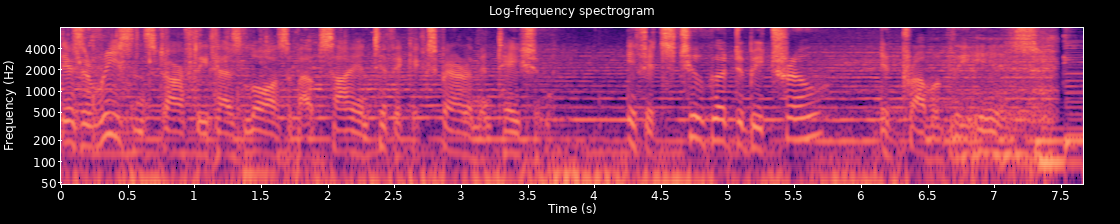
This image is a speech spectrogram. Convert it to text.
There's a reason Starfleet has laws about scientific experimentation. If it's too good to be true, it probably is.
